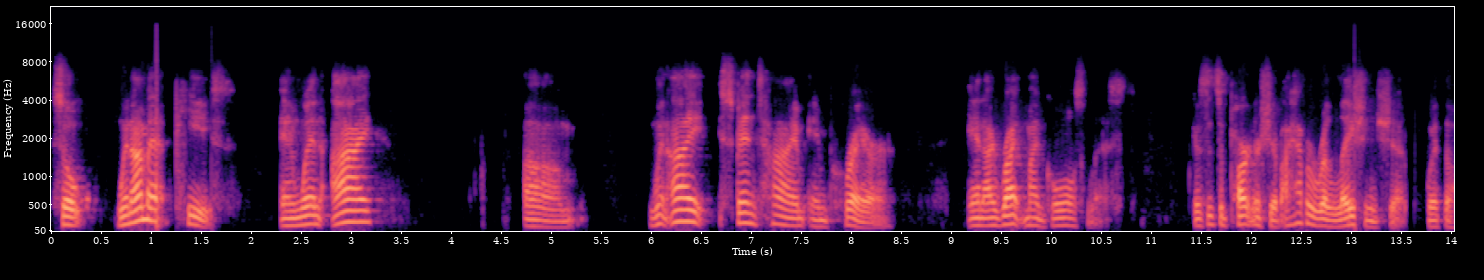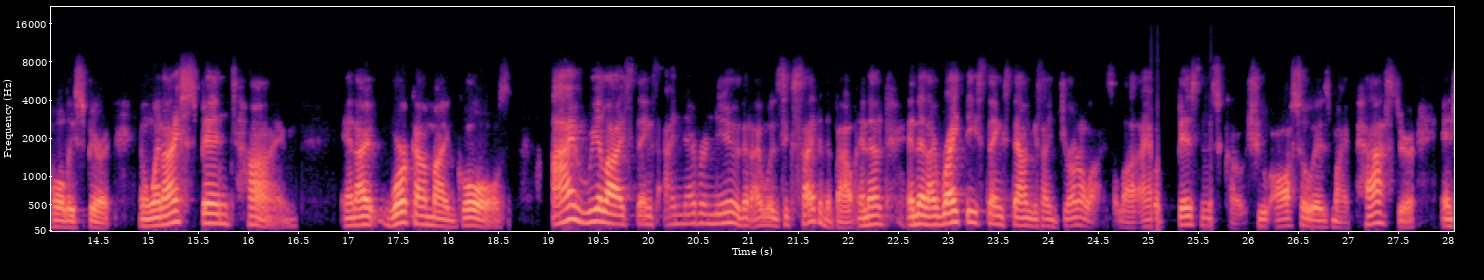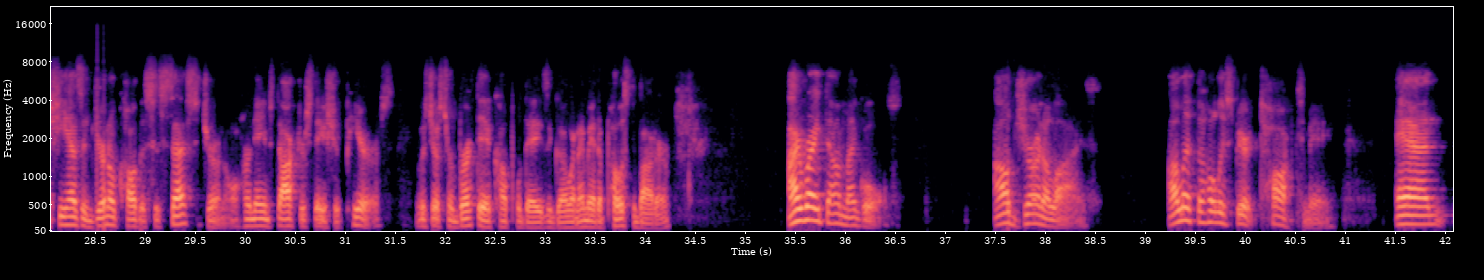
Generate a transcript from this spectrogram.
So when I'm at peace and when I um when I spend time in prayer and I write my goals list, because it's a partnership. I have a relationship with the Holy Spirit. And when I spend time and I work on my goals, I realize things I never knew that I was excited about. And then and then I write these things down because I journalize a lot. I have a business coach who also is my pastor, and she has a journal called the Success Journal. Her name's Dr. Stacia Pierce. It was just her birthday a couple days ago, and I made a post about her. I write down my goals. I'll journalize. I'll let the Holy Spirit talk to me. And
